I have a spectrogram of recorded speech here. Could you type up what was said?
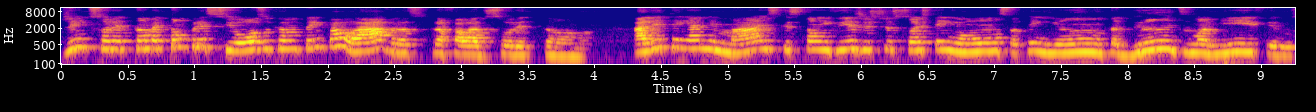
Gente, Soretama é tão precioso que eu não tenho palavras para falar de Soretama. Ali tem animais que estão em vias de extinções, tem onça, tem anta, grandes mamíferos,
